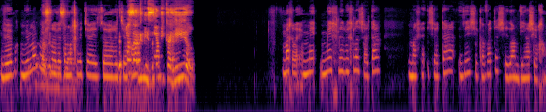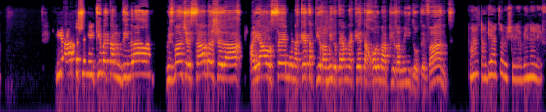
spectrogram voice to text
ומה בכלל? אתה מחליט שזו הארץ מה שלך? זה הגניזה מקהיר? מי- החליט בכלל שאתה... שאתה זה שקבעת שזו המדינה שלך? כי אבא שלי הקים את המדינה בזמן שסבא שלך היה עושה, מנקה את הפירמידות, היה מנקה את החול מהפירמידות, הבנת? וואלה, תרגיע את סבא שלי, בן אלף.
